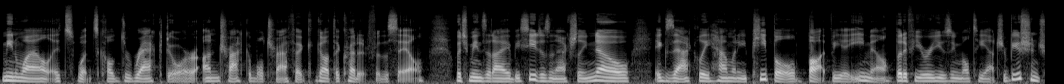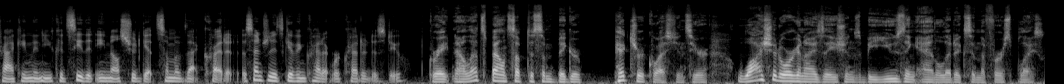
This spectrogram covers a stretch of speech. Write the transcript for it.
Meanwhile, it's what's called direct or untrackable traffic got the credit for the sale, which means means that IABC doesn't actually know exactly how many people bought via email. But if you were using multi attribution tracking, then you could see that email should get some of that credit. Essentially, it's giving credit where credit is due. Great. Now let's bounce up to some bigger picture questions here. Why should organizations be using analytics in the first place?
